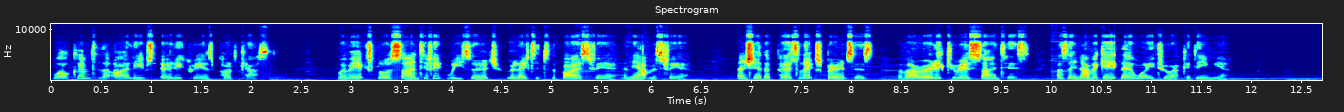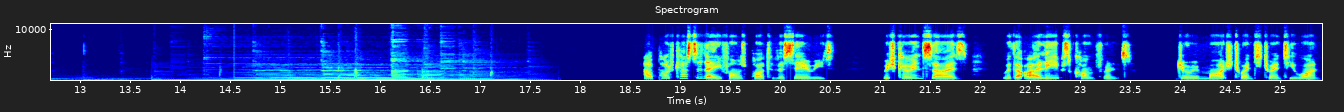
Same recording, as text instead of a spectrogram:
Welcome to the iLeap's Early Careers podcast, where we explore scientific research related to the biosphere and the atmosphere and share the personal experiences of our early careers scientists as they navigate their way through academia. Our podcast today forms part of a series which coincides with the iLeap's conference during March 2021,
